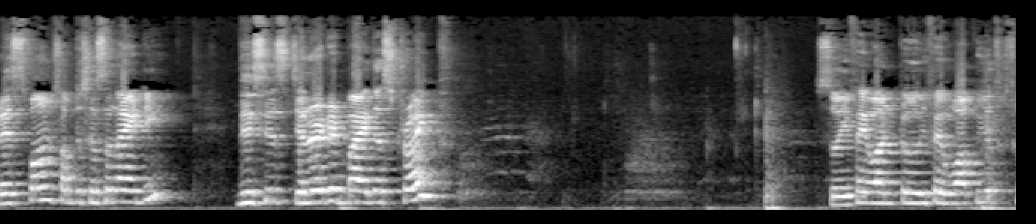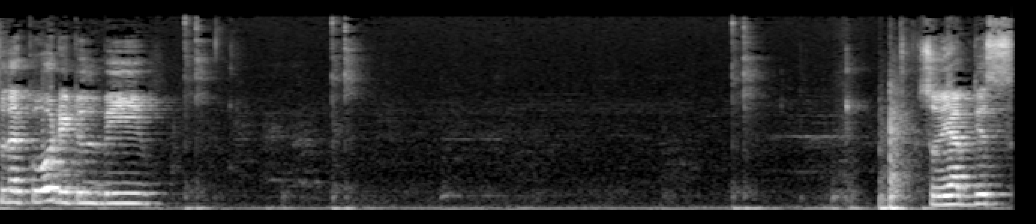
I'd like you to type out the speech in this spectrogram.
response of the session ID. This is generated by the Stripe. So if I want to, if I walk you through the code, it will be so we have this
